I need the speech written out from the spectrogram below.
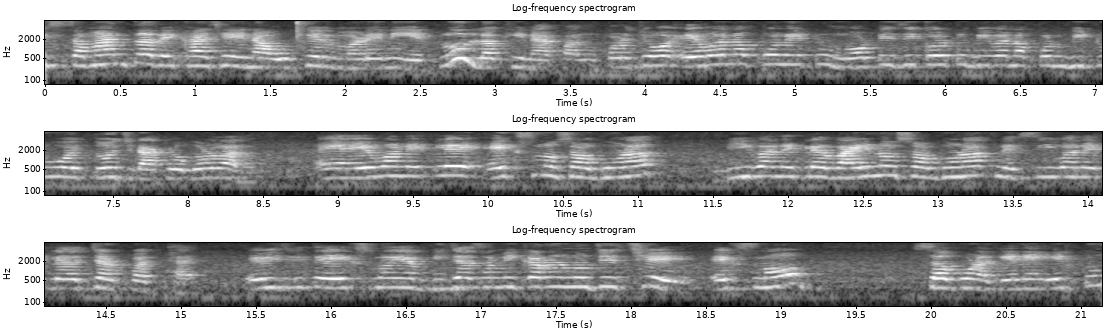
એ સમાંતર રેખા છે, એના ઉકેલ મળે નહીં એટલું લખી નાખવાનું. પણ જો A one upon A two not is equal to B one upon B two હોય, તો જ દાખલો ગણવાનો. અહીંયા એ વન એટલે એક્સનો સગુણક બી વન એટલે વાયનો સગુણક ને સી વન એટલે અચળ થાય. એવી જ રીતે એક્સનો અહીંયા બીજા સમીકરણનું જે છે એક્સનો સહગુણક એને એ ટુ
